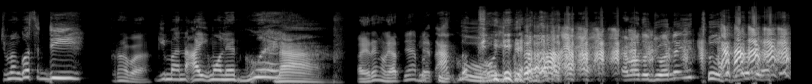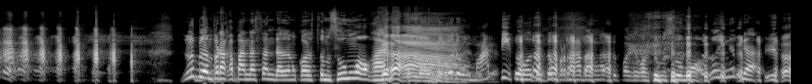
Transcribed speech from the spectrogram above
cuman gue sedih. Kenapa? Gimana Ai mau lihat gue? Nah, Akhirnya ngelihatnya lihat aku. Oh iya. Emang tujuannya itu sebenarnya. Lu belum pernah kepanasan dalam kostum sumo kan? Gue udah mau mati tuh waktu itu pernah banget tuh pakai kostum sumo. Lu inget gak? Iya.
